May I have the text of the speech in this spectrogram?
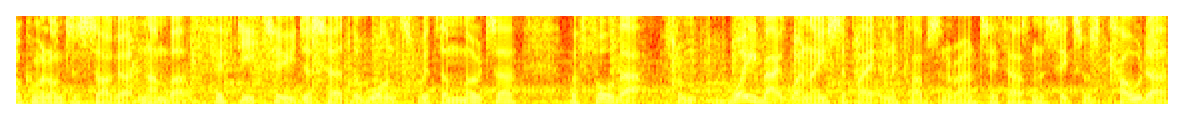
Welcome along to saga number 52. You just heard The Wants with the Motor. Before that, from way back when I used to play it in the clubs in around 2006, was Colder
